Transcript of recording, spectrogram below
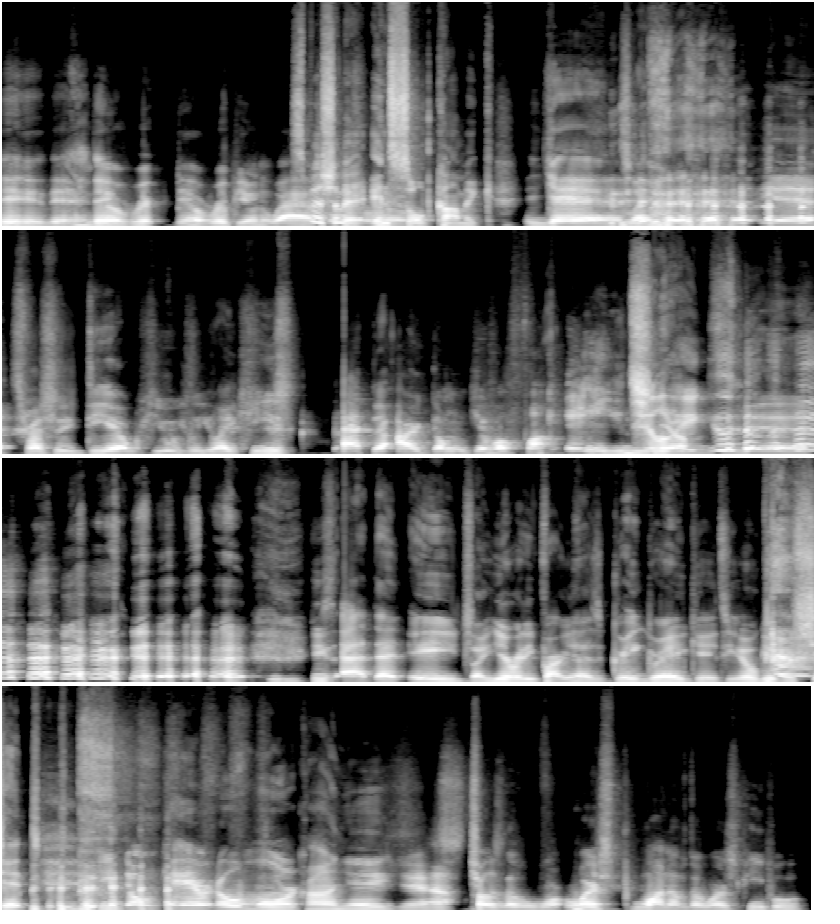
They, they they'll rip they'll rip you in the ass. Especially an insult comic. Yeah, like yeah. especially DL Hughley, like he's at the I don't give a fuck age. Like he's at that age. Like he already probably has great grandkids. He don't give a shit. he don't care no more, Kanye. Yeah. Chose the worst one of the worst people.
